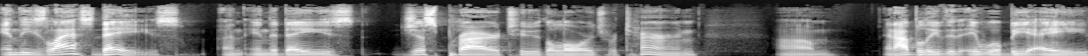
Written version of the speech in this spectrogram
in these last days, and in the days just prior to the Lord's return, um, and I believe that it will be a,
